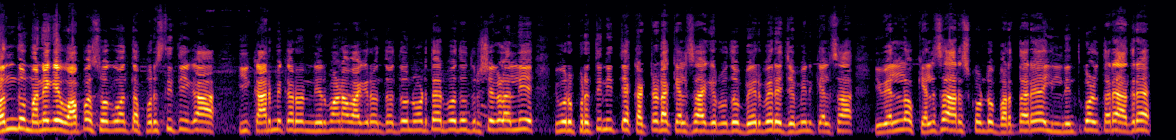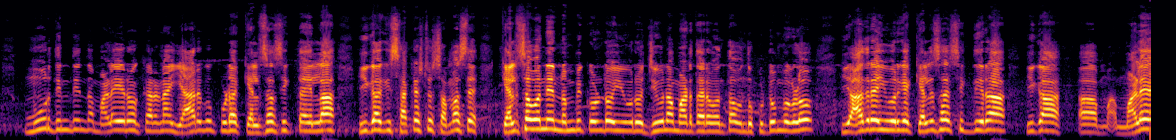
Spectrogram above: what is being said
ಬಂದು ಮನೆಗೆ ವಾಪಸ್ ಹೋಗುವಂಥ ಪರಿಸ್ಥಿತಿ ಈಗ ಈ ಕಾರ್ಮಿಕರು ನಿರ್ಮಾಣವಾಗಿರುವಂಥದ್ದು ನೋಡ್ತಾ ಇರ್ಬೋದು ದೃಶ್ಯಗಳಲ್ಲಿ ಇವರು ಪ್ರತಿನಿತ್ಯ ಕಟ್ಟಡ ಕೆಲಸ ಆಗಿರ್ಬೋದು, ಬೇರೆ ಬೇರೆ ಜಮೀನು ಕೆಲಸ, ಇವೆಲ್ಲ ಕೆಲಸ ಆರಿಸ್ಕೊಂಡು ಬರ್ತಾರೆ, ಇಲ್ಲಿ ನಿಂತ್ಕೊಳ್ತಾರೆ. ಆದರೆ ಮೂರು ದಿನದಿಂದ ಮಳೆ ಇರೋ ಕಾರಣ ಯಾರಿಗೂ ಕೂಡ ಕೆಲಸ ಸಿಗ್ತಾ ಇಲ್ಲ. ಹೀಗಾಗಿ ಸಾಕಷ್ಟು ಸಮಸ್ಯೆ. ಕೆಲಸವನ್ನೇ ನಂಬಿಕೊಂಡು ಇವರು ಜೀವನ ಮಾಡ್ತಾ ಇರುವಂತ ಒಂದು ಕುಟುಂಬಗಳು. ಆದರೆ ಇವರಿಗೆ ಕೆಲಸ ಸಿಗ್ದಿರಾ? ಈಗ ಮಳೆ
